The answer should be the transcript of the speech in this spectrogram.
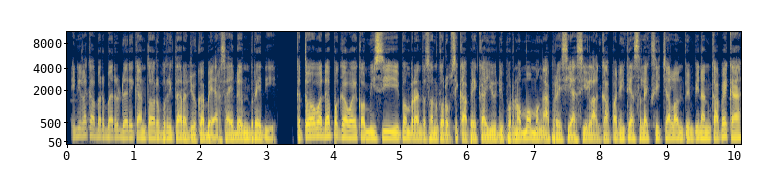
Inilah kabar baru dari kantor berita Radio KBR, saya Don Brady. Ketua Wadah Pegawai Komisi Pemberantasan Korupsi KPK Yudi Purnomo mengapresiasi langkah panitia seleksi calon pimpinan KPK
